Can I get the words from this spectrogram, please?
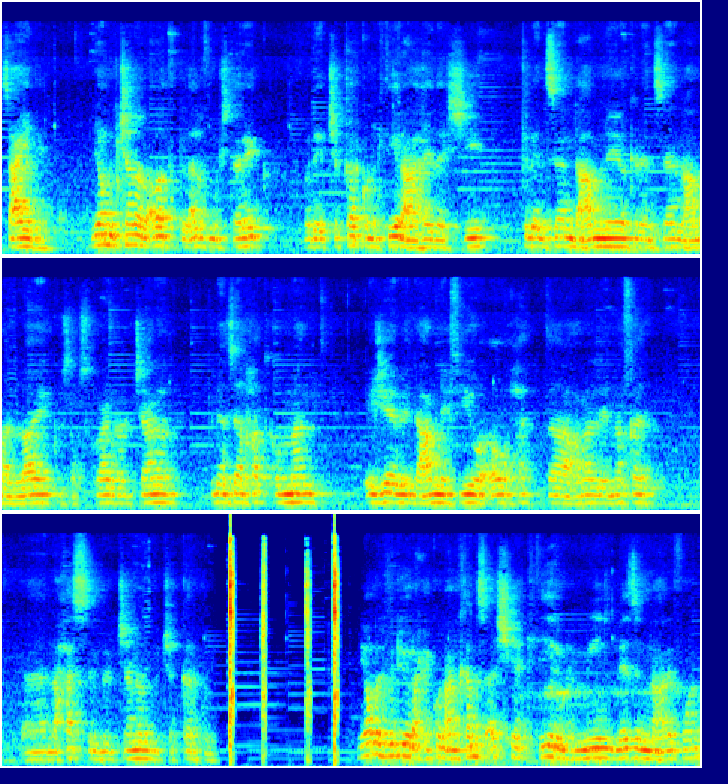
سعيدة. اليوم ال channel قطعت الألف مشترك. بدي أتشكركم كثير على هذا الشيء كل إنسان دعمني وكل إنسان عمل like و subscribe على كل إنسان حط comment إيجابي دعمني فيه أو حتى عمل لي نقد آه، لحسن بال channel بتشكركم. اليوم الفيديو راح يكون عن خمس أشياء كثير مهمين لازم نعرفهم.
